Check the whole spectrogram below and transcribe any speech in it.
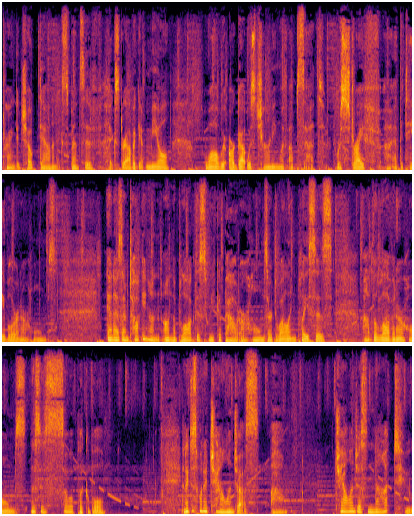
trying to choke down an expensive, extravagant meal while our gut was churning with upset. There was strife uh, at the table or in our homes. And as I'm talking on, on the blog this week about our homes, our dwelling places, uh, the love in our homes, this is so applicable. And I just want to challenge us, um, challenge us not to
